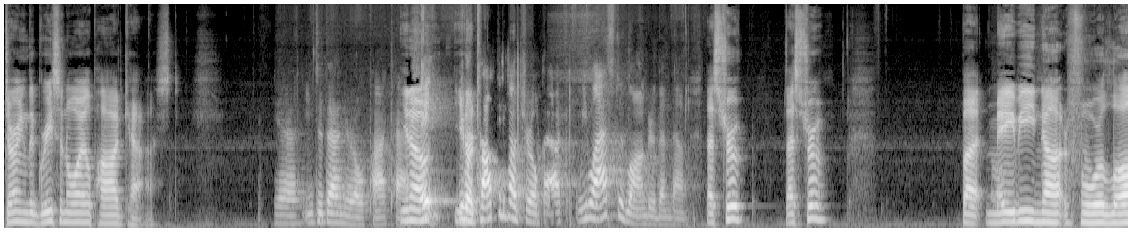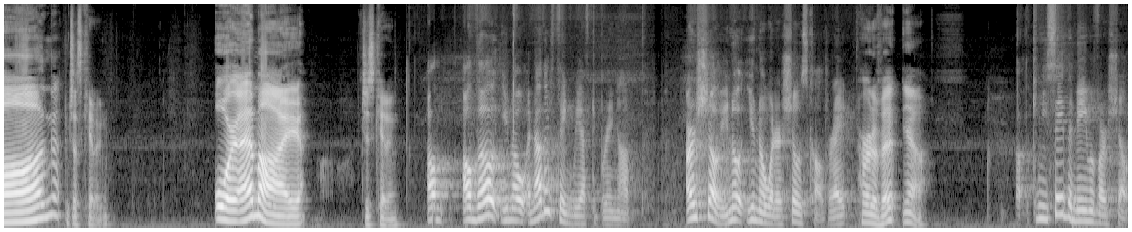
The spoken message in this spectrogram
during the Grease and Oil podcast. Yeah, you did that on your old podcast. You know, Hey, you you, know, heard- talking about your old podcast, we lasted longer than them. That's true. That's true. But maybe not for long. Just kidding. Or am I? Just kidding. Al- Although, you know, another thing we have to bring up, our show. You know, you know what our show's called, right? Heard of it? Yeah. Uh, Can you say the name of our show?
